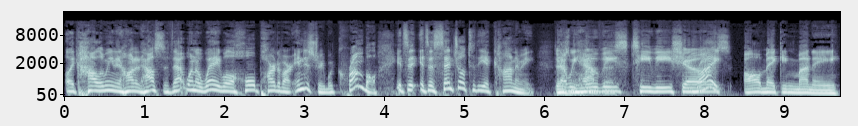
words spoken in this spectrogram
like Halloween and haunted houses. If that went away, well, a whole part of our industry would crumble. It's it's essential to the economy There's that we have movies, this. TV shows, Right. all making money.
